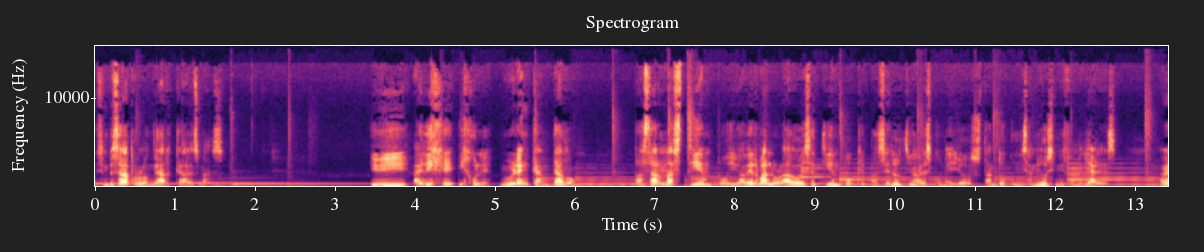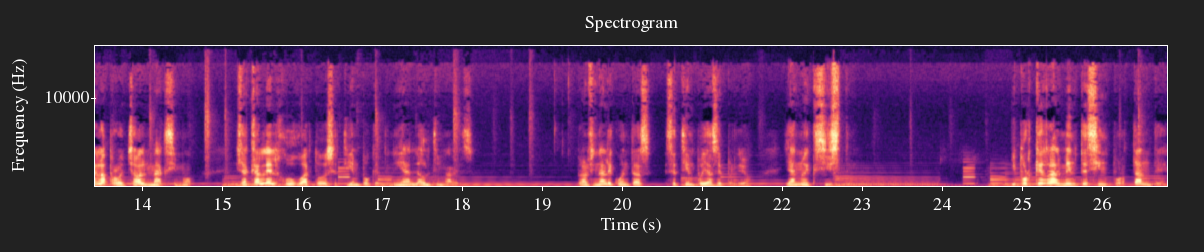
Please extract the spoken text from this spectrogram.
se empezaba a prolongar cada vez más. Y ahí dije, híjole, me hubiera encantado pasar más tiempo y haber valorado ese tiempo que pasé la última vez con ellos, tanto con mis amigos y mis familiares, haberlo aprovechado al máximo y sacarle el jugo a todo ese tiempo que tenía la última vez. Pero al final de cuentas, ese tiempo ya se perdió ya no existe. ¿Y por qué realmente es importante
